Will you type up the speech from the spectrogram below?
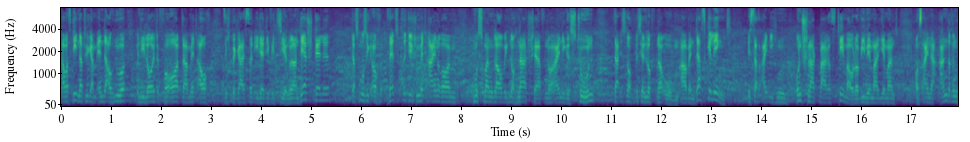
Aber es geht natürlich am Ende auch nur, wenn die Leute vor Ort damit auch sich begeistert identifizieren. Und an der Stelle das muss ich auch selbstkritisch mit einräumen, muss man, glaube ich, noch nachschärfen, noch einiges tun. Da ist noch ein bisschen Luft nach oben. Aber wenn das gelingt, ist das eigentlich ein unschlagbares Thema. Oder wie mir mal jemand aus einer anderen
